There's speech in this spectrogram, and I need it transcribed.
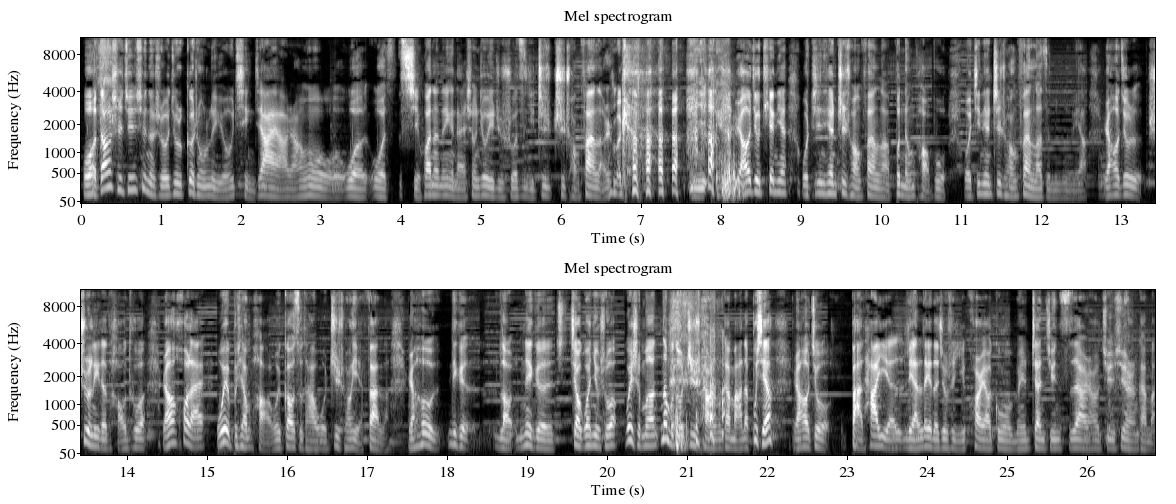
我当时军训的时候，就是各种理由请假呀，然后我我喜欢的那个男生就一直说自己痔痔疮犯了什么干嘛的，你 然后就天天我今天痔疮犯了，不能跑步，我今天痔疮犯了，怎么怎么样，然后就顺利的逃脱。然后后来我也不想跑，我告诉他我痔疮也犯了，然后那个老那个教官就说为什么那么多痔疮什么干嘛的不行，然后就。把他也连累的，就是一块儿要跟我们站军姿啊，然后军训上干嘛？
